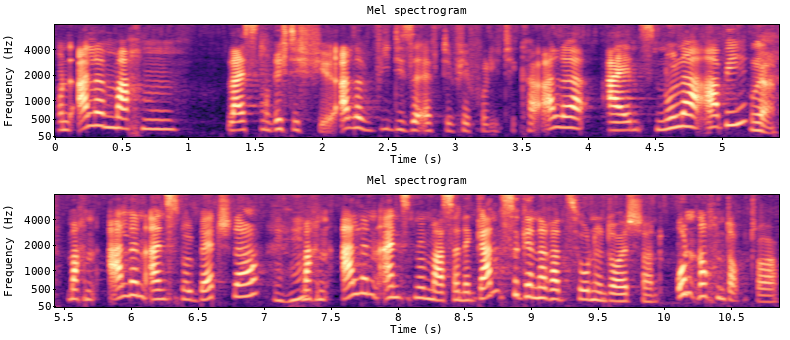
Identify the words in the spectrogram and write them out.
und alle machen, leisten richtig viel. Alle wie diese FDP-Politiker. Alle 1-0er Abi, Ja. machen alle einen 1-0 Bachelor, machen alle einen 1-0 Master, eine ganze Generation in Deutschland und noch einen Doktor.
